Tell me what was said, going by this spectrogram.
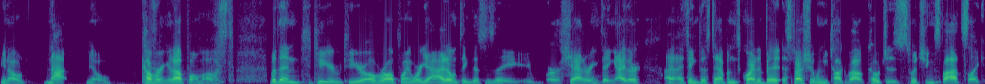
you know, not, you know, covering it up almost. But then to your to your overall point, where yeah, I don't think this is a, earth shattering thing either. I, I, think this happens quite a bit, especially when you talk about coaches switching spots. Like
